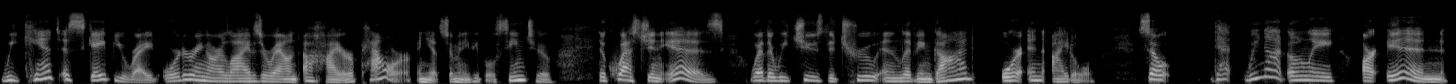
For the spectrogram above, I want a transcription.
We can't escape, you right, ordering our lives around a higher power, and yet so many people seem to. The question is whether we choose the true and living God or an idol. So that we not only are in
